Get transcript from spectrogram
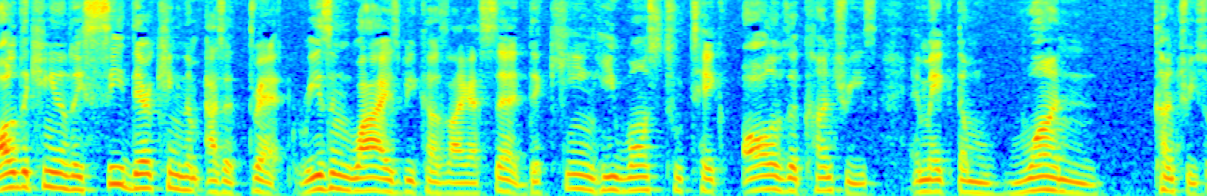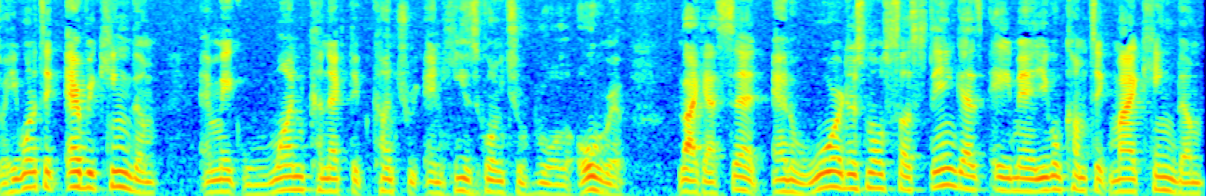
All of the kingdoms they see their kingdom as a threat. Reason why is because like I said, the king he wants to take all of the countries and make them one country. So he want to take every kingdom and make one connected country and he's going to rule over it. Like I said, in war, there's no such thing as, hey man, you're gonna come take my kingdom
